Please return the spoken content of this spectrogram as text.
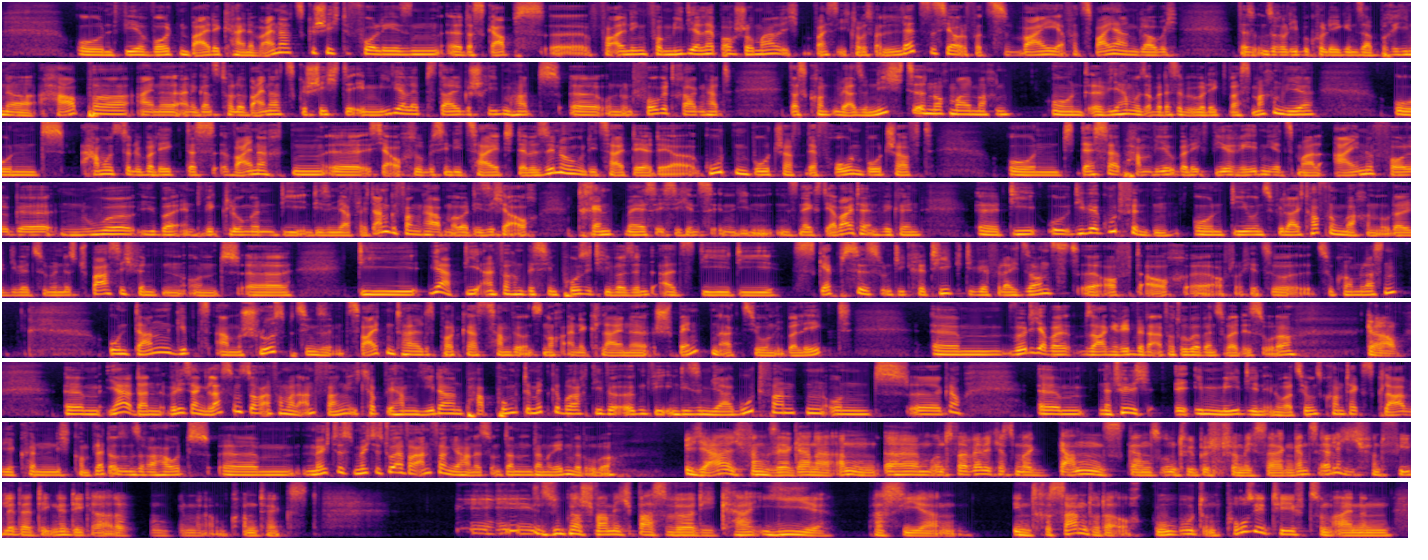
Und wir wollten beide keine Weihnachtsgeschichte vorlesen. Äh, Das gab's äh, vor allen Dingen vom Media Lab auch schon mal. Ich weiß nicht, ich glaube, es war letztes Jahr oder vor zwei, vor zwei Jahren, glaube ich, dass unsere liebe Kollegin Sabrina Harper eine, eine ganz tolle Weihnachtsgeschichte im Media Lab-Style geschrieben hat äh, und, und vorgetragen hat. Das konnten wir also nicht nochmal machen. Und wir haben uns aber deshalb überlegt, was machen wir? Und haben uns dann überlegt, dass Weihnachten ist ja auch so ein bisschen die Zeit der Besinnung und die Zeit der, der guten Botschaft, der frohen Botschaft. Und deshalb haben wir überlegt, wir reden jetzt mal eine Folge nur über Entwicklungen, die in diesem Jahr vielleicht angefangen haben, aber die sicher auch trendmäßig sich ins, in, in, ins nächste Jahr weiterentwickeln, äh, die, die wir gut finden und die uns vielleicht Hoffnung machen oder die wir zumindest spaßig finden und äh, die, ja, die einfach ein bisschen positiver sind als die, die Skepsis und die Kritik, die wir vielleicht sonst äh, oft auch, äh, oft hier zu, zukommen lassen. Und dann gibt's am Schluss, beziehungsweise im zweiten Teil des Podcasts, haben wir uns noch eine kleine Spendenaktion überlegt. Ähm, würde ich aber sagen, reden wir da einfach drüber, wenn es soweit ist, oder? Genau. Ähm, ja, dann würde ich sagen, lasst uns doch einfach mal anfangen. Ich glaube, wir haben jeder ein paar Punkte mitgebracht, die wir irgendwie in diesem Jahr gut fanden. Und äh, genau. Ähm, natürlich äh, im Medieninnovationskontext, klar, wir können nicht komplett aus unserer Haut. Ähm, möchtest, möchtest du einfach anfangen, Johannes, und dann, dann reden wir drüber. Ja, ich fange sehr gerne an. Ähm, und zwar werde ich jetzt mal ganz, ganz untypisch für mich sagen. Ganz ehrlich, ich fand viele der Dinge, die gerade im Kontext äh, super schwammig, buzzwordy, KI passieren, interessant oder auch gut und positiv. Zum einen,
